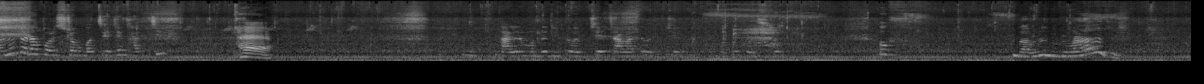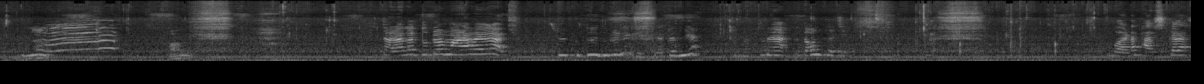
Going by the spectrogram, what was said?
আমি তো এটা পরিশ্রম করছি যে খাচ্ছি। হ্যাঁ। গালের মধ্যে দিতে হচ্ছে চাবাতে হচ্ছে কত উফ। দাবি দুটো বড়া দিয়েছিস? না। তার আগে দুটো মারা হয়ে গেছে তুই তুই দুটো নিয়েছিস? একটা নিয়ে? হ্যাঁ তখন খেয়েছি। বড়টা ফার্স্ট ক্লাস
